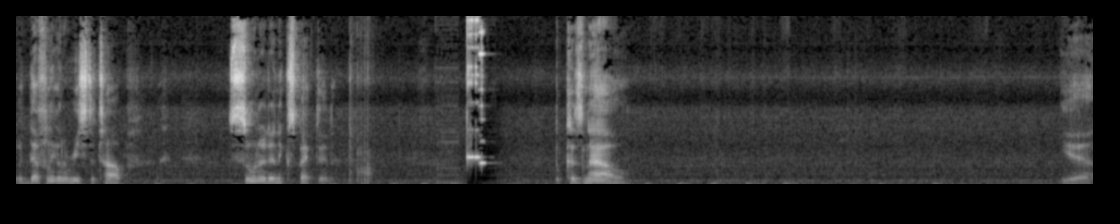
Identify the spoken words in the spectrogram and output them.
We're definitely going to reach the top sooner than expected. Because now, yeah.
